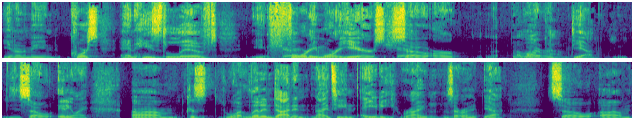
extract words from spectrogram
You know what I mean? Of course, and he's lived forty more years. So or whatever. Yeah. So anyway, because what Lennon died in 1980, right? Is that right? Yeah. So. um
